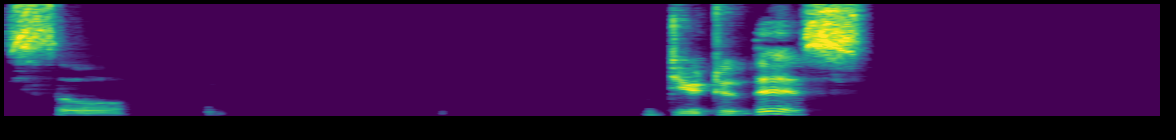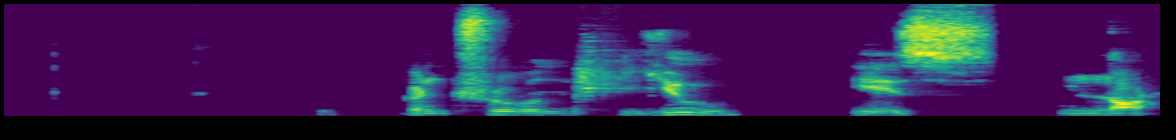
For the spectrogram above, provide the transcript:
So due to this, control U is not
